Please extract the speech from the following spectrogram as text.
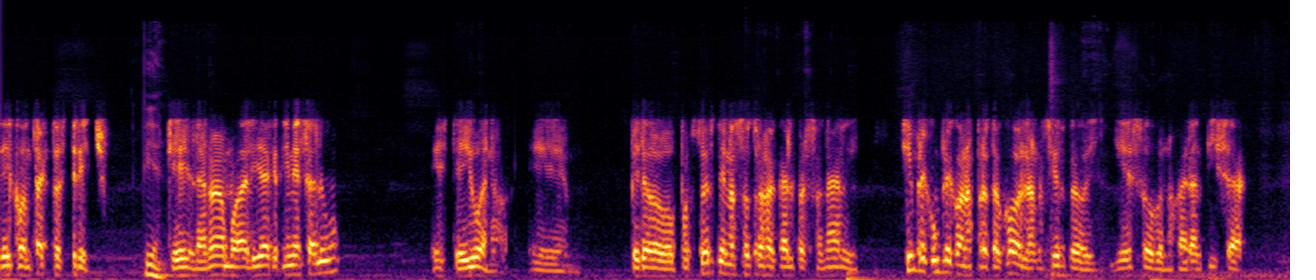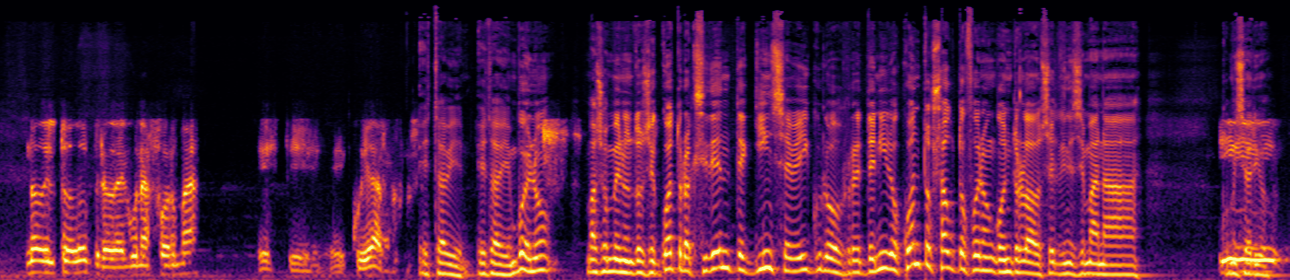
de, contacto estrecho, bien. que es la nueva modalidad que tiene salud. Este y bueno, eh, pero por suerte nosotros acá el personal siempre cumple con los protocolos, ¿no es cierto? Y, eso nos garantiza, no del todo, pero de alguna forma, este, eh, cuidarnos. Está bien, está bien. Bueno, más o menos entonces, cuatro accidentes, 15 vehículos retenidos. ¿Cuántos autos fueron controlados el fin de semana, comisario? Y,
